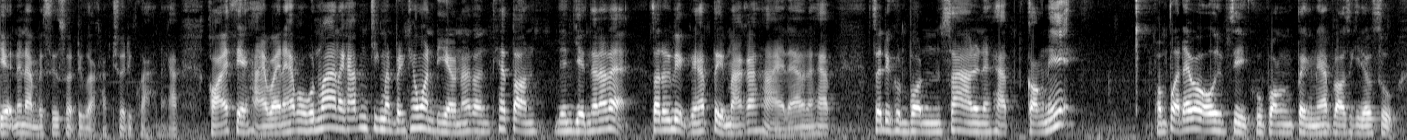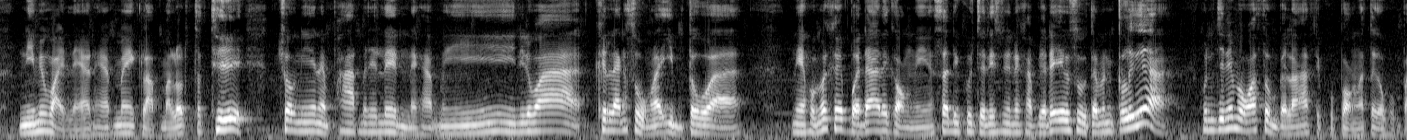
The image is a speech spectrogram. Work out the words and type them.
เยอะแนะนำไปซื้อสดดีกว่าครับช่วยดีกว่านะครับ ขอให้เสียงหายไว้นะครับ ขอบคุณมากนะครับ จริงๆ มันเป็นแค่วันเดียวนะ ตอนแค่ตอนเย็นๆเท่านั้นแหละ ตอนดึกๆนะครับ ตื่นมาก็หายแล้วนะครับ สวัสดีคุณบนซ่าด้วยนะครับ กล่องนี้ ผมเปิดได้ว่า O14 คูปองตึงนะครับ รอสกิลเอลสุนี้ไม่ไหวแล้วนะครับ ไม่กลับมาลดสักที ช่วงนี้เนี่ยพลาดไม่ได้เล่นนะครับนี่นี่ว่าขึ้นแรงสูงแล้วอิ่มตัว เนี่ยผมไม่เคยเปิดได้ในกล่องนี้สวัสดีคุณเจนิสด้วยนะครับอยากได้เอลสุแต่มันเกลือ คุณเจนิสบอกว่าสุ่มไปแล้ว50คูปองแล้วเติมผมไป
